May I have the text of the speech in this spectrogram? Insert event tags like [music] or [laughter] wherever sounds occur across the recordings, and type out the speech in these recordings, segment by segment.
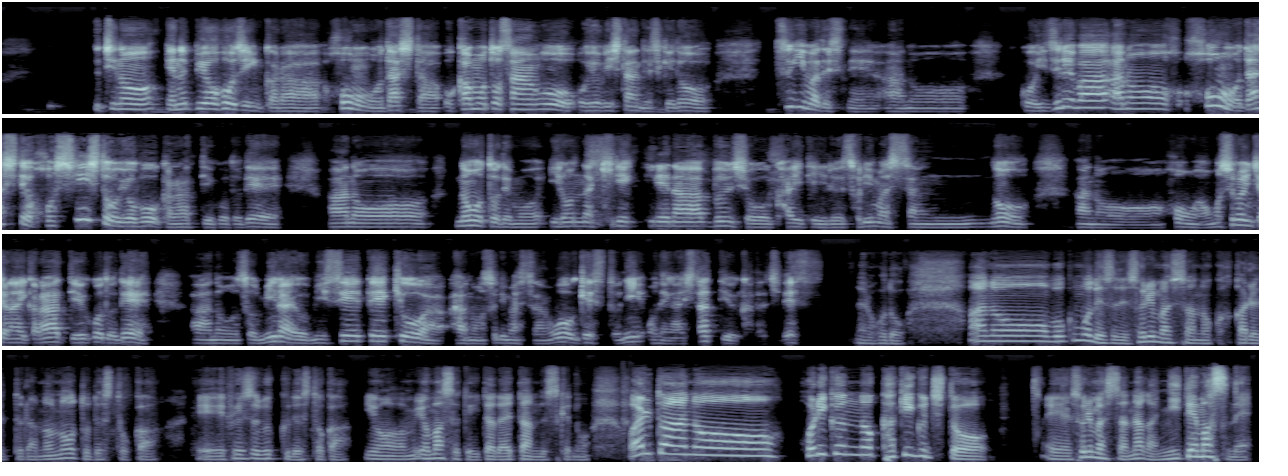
うちの NPO 法人から本を出した岡本さんをお呼びしたんですけど、次はですね、あのこういずれはあの本を出してほしい人を呼ぼうかなっていうことで、あのノートでもいろんなキレキレな文章を書いている反町さんのあの本は面白いんじゃないかなっていうことで、あのその未来を見据えて今日はあの反町さんをゲストにお願いしたっていう形です。なるほど。あのー僕もですね、反町さんの書かれてるあのノートですとか、えー、Facebook ですとか読ませていただいたんですけど、割とあのー堀君の書き口と、えー、反町さんなんか似てますね。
